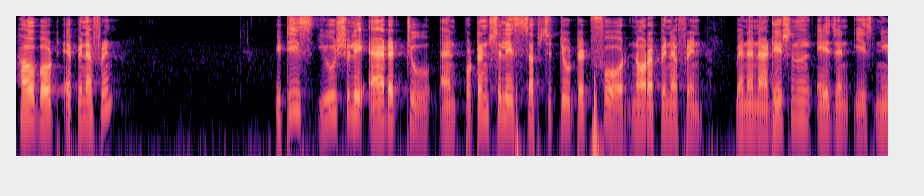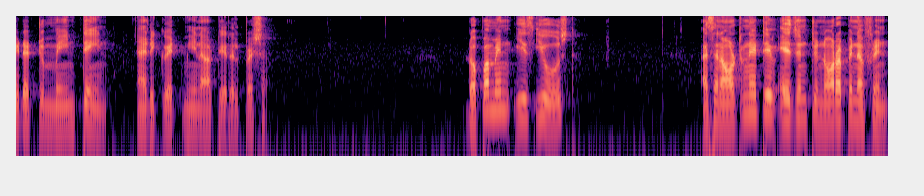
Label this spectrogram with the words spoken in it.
How about epinephrine? It is usually added to and potentially substituted for norepinephrine when an additional agent is needed to maintain adequate mean arterial pressure. Dopamine is used as an alternative agent to norepinephrine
